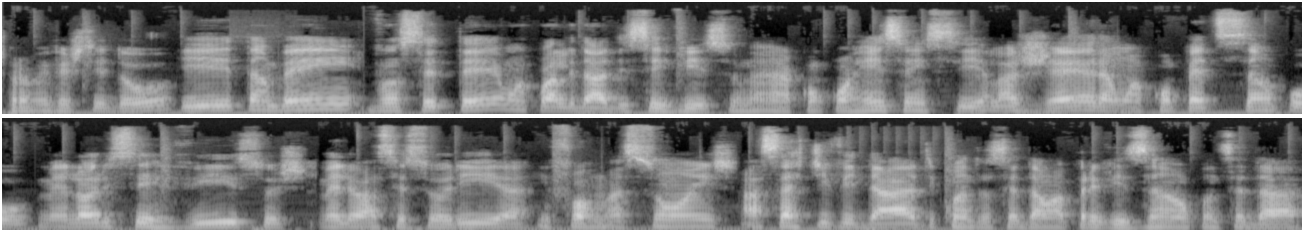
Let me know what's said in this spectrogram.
para o investidor e também você ter uma qualidade de serviço. Né? A concorrência em si ela gera uma competição por melhores serviços, melhor assessoria, informações, assertividade quando você dá uma previsão, quando você dá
